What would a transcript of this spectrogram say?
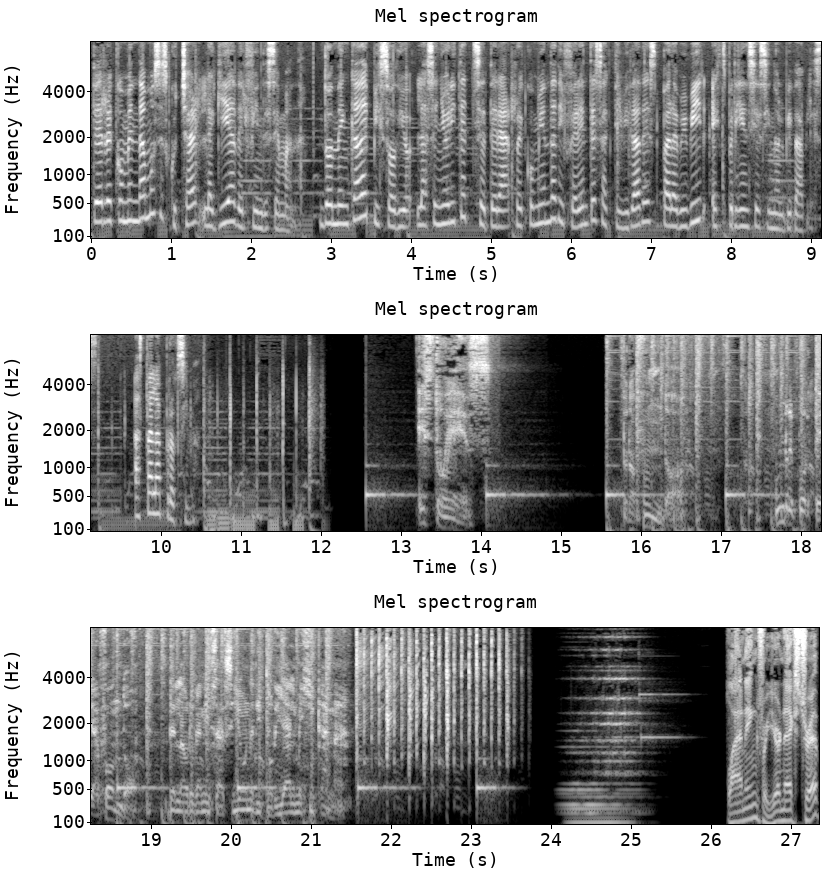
Te recomendamos escuchar la guía del fin de semana, donde en cada episodio la señorita etcétera recomienda diferentes actividades para vivir experiencias inolvidables. Hasta la próxima. Esto es Profundo. Un reporte a fondo de la Organización Editorial Mexicana. Planning for your next trip?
